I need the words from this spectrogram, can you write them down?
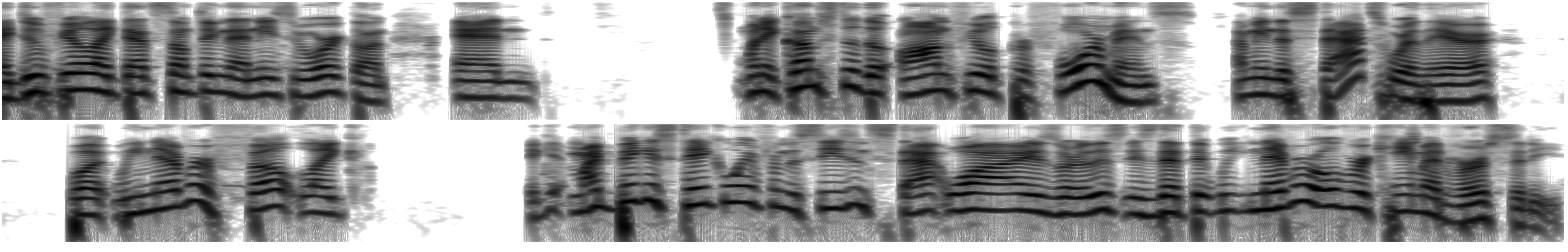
I do feel like that's something that needs to be worked on. And when it comes to the on-field performance, I mean the stats were there, but we never felt like again my biggest takeaway from the season stat-wise or this is that, that we never overcame adversity.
